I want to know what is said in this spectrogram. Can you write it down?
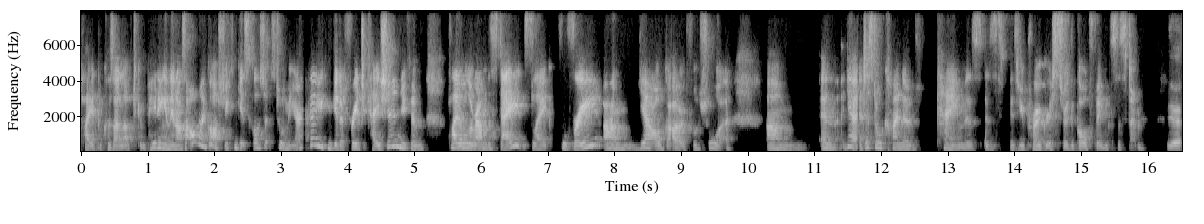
played because I loved competing. And then I was like, oh my gosh, you can get scholarships to America. You can get a free education. You can play all around the States like for free. Um, yeah, I'll go for sure. Um, and yeah, it just all kind of came as, as, as you progress through the golfing system. Yeah.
